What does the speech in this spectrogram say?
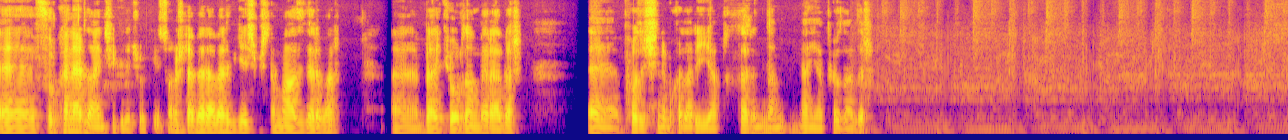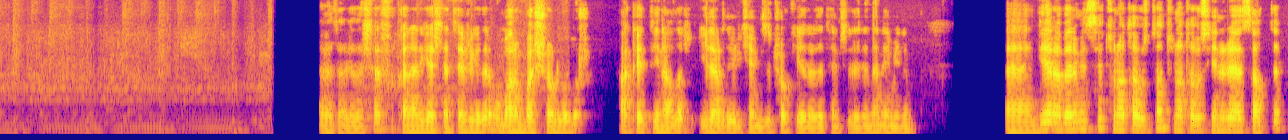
E, Furkan Er de aynı şekilde çok iyi. Sonuçta beraber bir geçmişte mazileri var. E, belki oradan beraber e, pozisyonu bu kadar iyi yaptıklarından yapıyorlardır. Evet arkadaşlar Furkan Er'i tebrik ederim. Umarım başarılı olur. Hak ettiğini alır. İleride ülkemizi çok yerlerde temsil edeceğinden eminim. Ee, diğer haberimiz ise Tuna Tavus'tan. Tuna Tavus yeni reel sattı.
